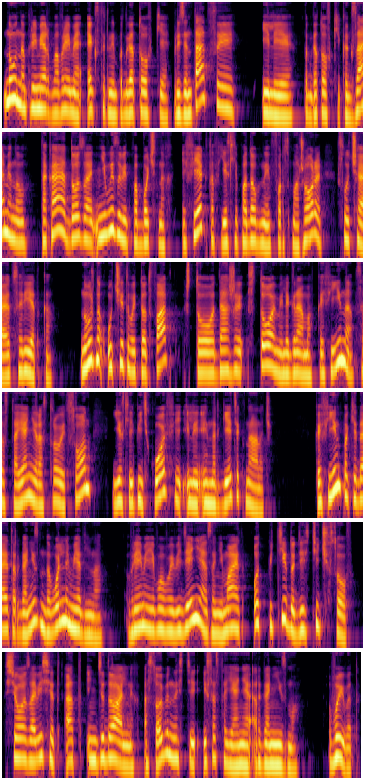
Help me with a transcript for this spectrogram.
ну, например, во время экстренной подготовки презентации или подготовки к экзамену, такая доза не вызовет побочных эффектов, если подобные форс-мажоры случаются редко. Нужно учитывать тот факт, что даже 100 мг кофеина в состоянии расстроить сон, если пить кофе или энергетик на ночь. Кофеин покидает организм довольно медленно. Время его выведения занимает от 5 до 10 часов. Все зависит от индивидуальных особенностей и состояния организма. Вывод.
